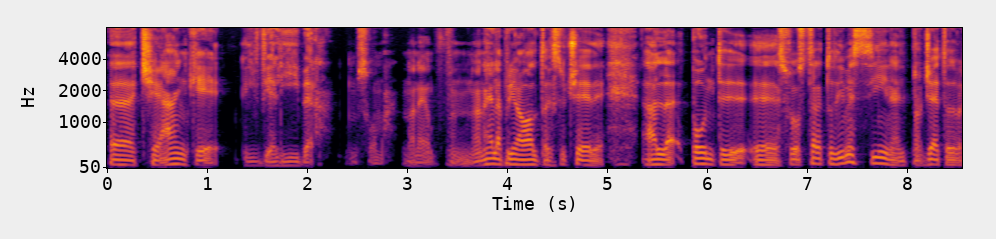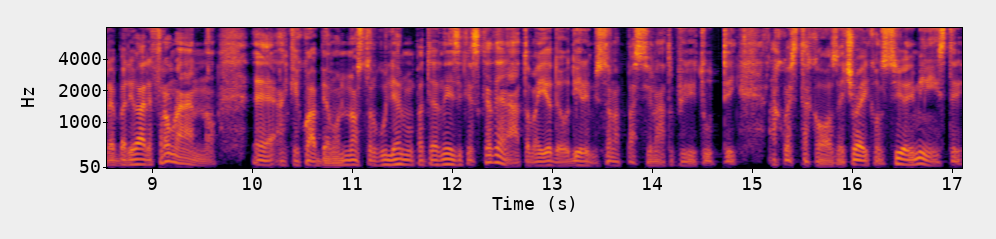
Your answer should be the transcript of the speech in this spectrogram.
eh, c'è anche il via libera insomma, non è, non è, la prima volta che succede, al ponte eh, sullo stretto di Messina, il progetto dovrebbe arrivare fra un anno, eh, anche qua abbiamo il nostro Guglielmo Paternesi che è scatenato, ma io devo dire mi sono appassionato più di tutti a questa cosa, cioè il Consiglio dei Ministri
